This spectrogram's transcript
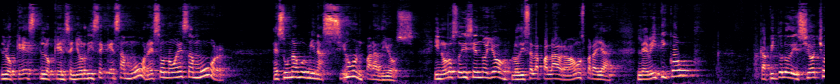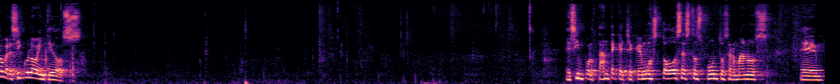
lo que es lo que el Señor dice que es amor. Eso no es amor. Es una abominación para Dios. Y no lo estoy diciendo yo, lo dice la palabra. Vamos para allá. Levítico capítulo 18, versículo 22. Es importante que chequemos todos estos puntos, hermanos. Eh,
